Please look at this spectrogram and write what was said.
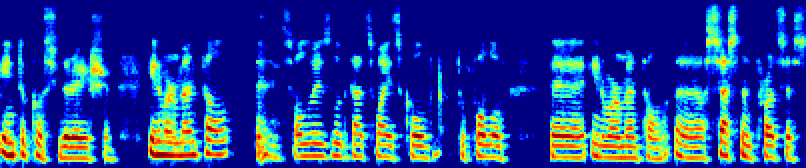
into consideration. Environmental, it's always look, that's why it's called to follow uh, environmental assessment process.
